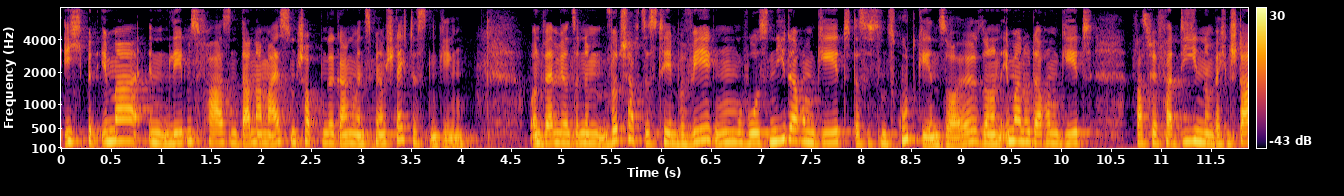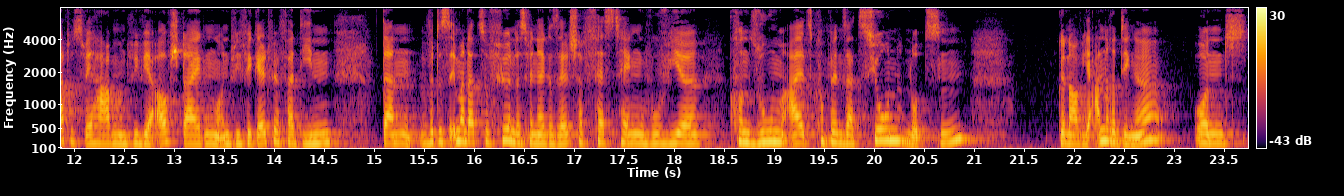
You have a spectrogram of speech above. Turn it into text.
ich bin immer in Lebensphasen dann am meisten shoppen gegangen, wenn es mir am schlechtesten ging. Und wenn wir uns in einem Wirtschaftssystem bewegen, wo es nie darum geht, dass es uns gut gehen soll, sondern immer nur darum geht, was wir verdienen und welchen Status wir haben und wie wir aufsteigen und wie viel Geld wir verdienen, dann wird es immer dazu führen, dass wir in der Gesellschaft festhängen, wo wir Konsum als Kompensation nutzen, genau wie andere Dinge. Und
